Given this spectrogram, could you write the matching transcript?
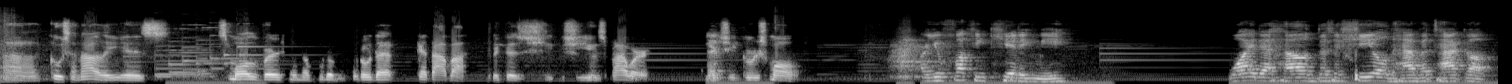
uh, Kusanali is small version of Ru- Ruda Ketaba because she she used power and she grew small. Are you fucking kidding me? Why the hell does a shield have attack up?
